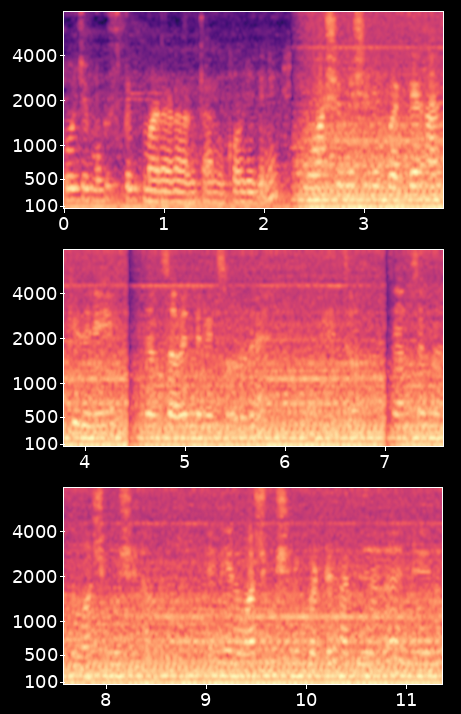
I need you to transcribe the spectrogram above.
ಪೂಜೆ ಮುಗಿಸ್ಬಿಟ್ಟು ಮಾಡೋಣ ಅಂತ ಅಂದ್ಕೊಂಡಿದ್ದೀನಿ ವಾಷಿಂಗ್ ಮಿಷಿನಿಗೆ ಬಟ್ಟೆ ಹಾಕಿದ್ದೀನಿ ಇದೊಂದು ಸೆವೆನ್ ಮಿನಿಟ್ಸ್ ಹೊಡೆದ್ರೆ ಮುಗೀತು. ಸ್ಯಾಮ್ಸಂಗ್ ಒಂದು ವಾಷಿಂಗ್ ಮಿಷಿನ್ ಇನ್ನೇನು ವಾಷಿಂಗ್ ಮಿಷಿನಿಗೆ ಬಟ್ಟೆ ಹಾಕಿದ್ರಲ್ಲ, ಇನ್ನೇನು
